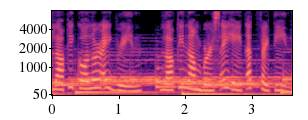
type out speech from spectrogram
Lucky color ay green, lucky numbers ay 8 at 13.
